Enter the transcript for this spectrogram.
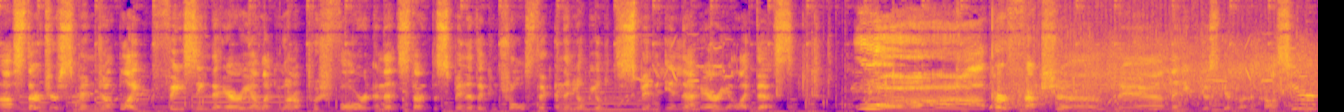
uh, start your spin jump like facing the area, like you want to push forward, and then start the spin of the control stick, and then you'll be able to spin in that area like this. Whoa! Perfection! And then you can just get right across here.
